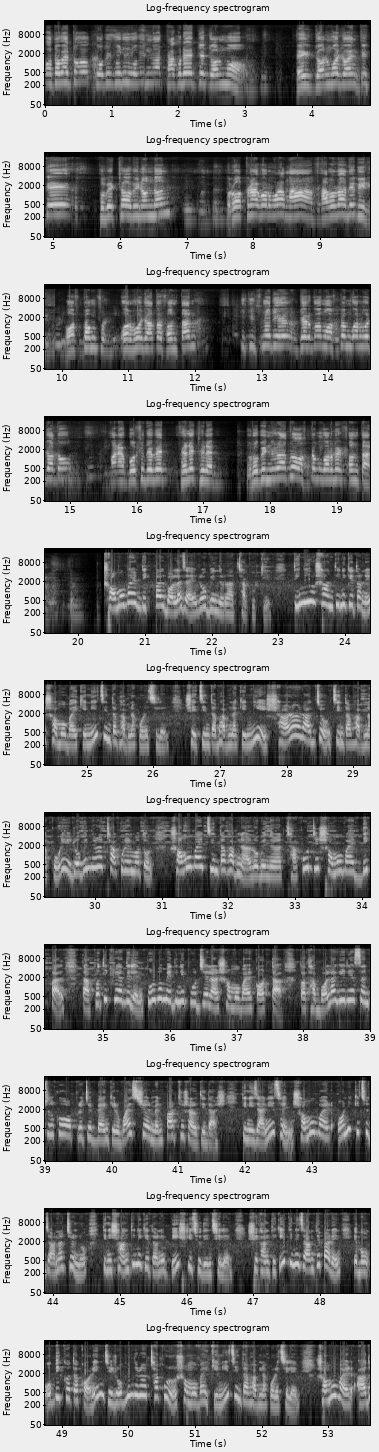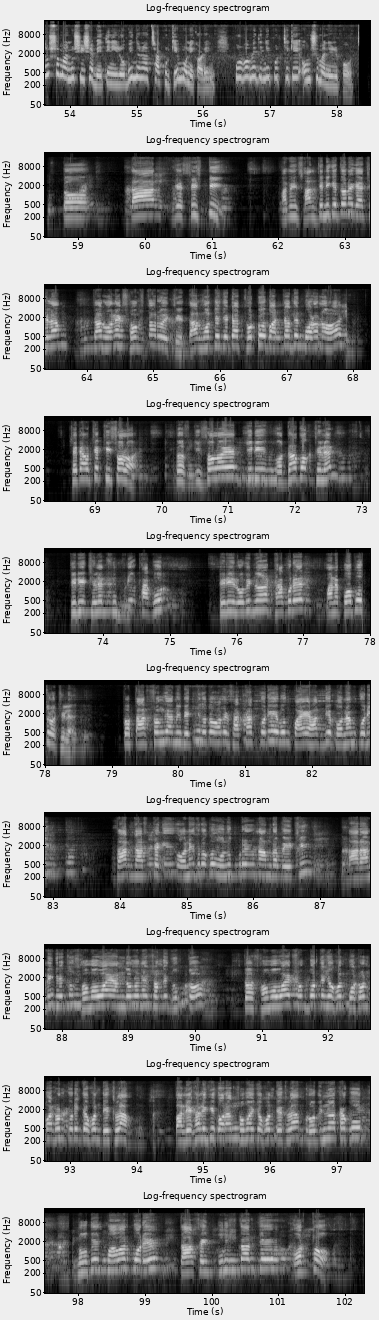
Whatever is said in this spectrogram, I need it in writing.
প্রথমে তো কবিগুরু রবীন্দ্রনাথ ঠাকুরের যে জন্ম, এই জন্ম জয়ন্তীতে শুভেচ্ছা অভিনন্দন। রত্নাগর্ভা মা সারদা দেবীর অষ্টম গর্ভজাত সন্তান। শ্রীকৃষ্ণ যে যেরকম অষ্টম গর্ভজাত মানে বসুদেবের ছেলে ছিলেন, রবীন্দ্রনাথও অষ্টম গর্ভের সন্তান। সমবায়ের দিকপাল বলা যায় রবীন্দ্রনাথ ঠাকুরকে। তিনিও শান্তিনিকেতনে সমবায়কে নিয়ে চিন্তাভাবনা করেছিলেন। সেই চিন্তাভাবনাকে নিয়ে সারা রাজ্য চিন্তাভাবনা করে রবীন্দ্রনাথ ঠাকুরের মতন সমবায়ের চিন্তাভাবনা রবীন্দ্রনাথ ঠাকুর যে সমবায়ের দিকপাল, তা প্রতিক্রিয়া দিলেন পূর্ব মেদিনীপুর জেলার সমবায়ের কর্তা তথা বলাগিরিয়া সেন্ট্রাল কোঅপারেটিভ ব্যাংকের ভাইস চেয়ারম্যান পার্থসারথী দাস। তিনি জানিয়েছেন, সমবায়ের অনেক কিছু জানার জন্য তিনি শান্তিনিকেতনে বেশ কিছুদিন ছিলেন। সেখান থেকেই তিনি জানতে পারেন এবং অভিজ্ঞতা করেন যে রবীন্দ্রনাথ ঠাকুরও সমবায়কে নিয়ে চিন্তাভাবনা করেছিলেন। সমবায়ের আদর্শ মানুষ হিসেবে তিনি রবীন্দ্রনাথ ঠাকুরকে মনে করেন। পূর্ব মেদিনীপুর থেকে অংশুমানী রিপোর্ট। তো তার যে সৃষ্টি, আমি শান্তিনিকেতনে গেছিলাম, তার অনেক সংস্থা রয়েছে। তার মধ্যে যেটা ছোট বাচ্চাদের পড়ানো হয়, সেটা হচ্ছে কিশলয় তো কিশলয়ের যিনি অধ্যাপক ছিলেন, তিনি ছিলেন সুপ্রিয় ঠাকুর। তিনি রবীন্দ্রনাথ ঠাকুরের মানে প্রপৌত্র ছিলেন। তো তার সঙ্গে আমি ব্যক্তিগতভাবে সাক্ষাৎ করি এবং পায়ে হাত দিয়ে প্রণাম করি। তার কাছ থেকে অনেক রকম অনুপ্রেরণা আমরা পেয়েছি। আর আমি যেহেতু সমবায় আন্দোলনের সঙ্গে যুক্ত, তো সমবায় সম্পর্কে যখন পঠন পাঠন করে, যখন দেখলাম বা লেখালেখি করার সময় যখন দেখলাম, রবীন্দ্রনাথ ঠাকুর নোবেল পাওয়ার পরে তার সেই পুরস্কার যে অর্থ,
